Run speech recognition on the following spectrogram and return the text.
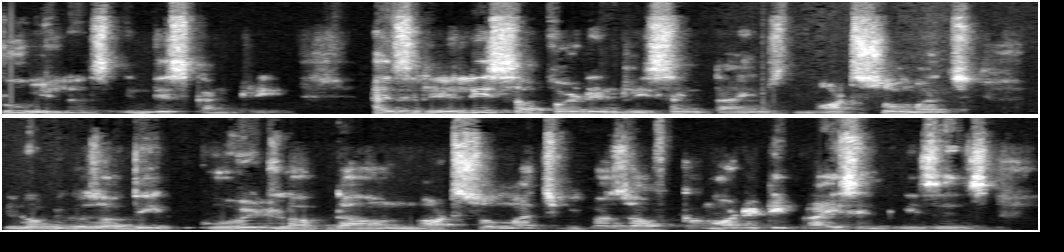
two wheelers in this country has really suffered in recent times, not so much, you know, because of the COVID lockdown, not so much because of commodity price increases,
